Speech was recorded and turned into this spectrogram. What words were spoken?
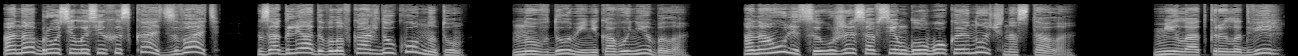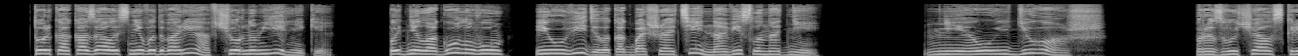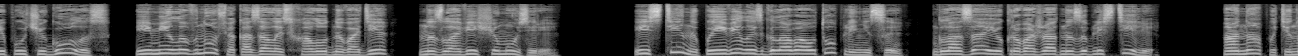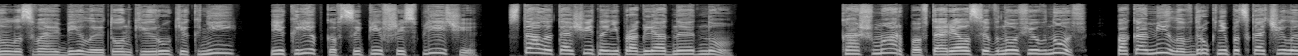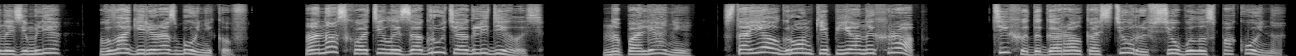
Она бросилась их искать, звать, заглядывала в каждую комнату, но в доме никого не было. А на улице уже совсем глубокая ночь настала. Мила открыла дверь, только оказалась не во дворе, а в черном ельнике. Подняла голову и увидела, как большая тень нависла над ней. «Не уйдешь», Прозвучал скрипучий голос, и Мила вновь оказалась в холодной воде на зловещем озере. Из тины появилась голова утопленницы, глаза ее кровожадно заблестели. Она потянула свои белые тонкие руки к ней и, крепко вцепившись в плечи, стала тащить на непроглядное дно. Кошмар повторялся вновь и вновь, пока Мила вдруг не подскочила на земле в лагере разбойников. Она схватилась за грудь и огляделась. На поляне стоял громкий пьяный храп. Тихо догорал костер, и все было спокойно.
